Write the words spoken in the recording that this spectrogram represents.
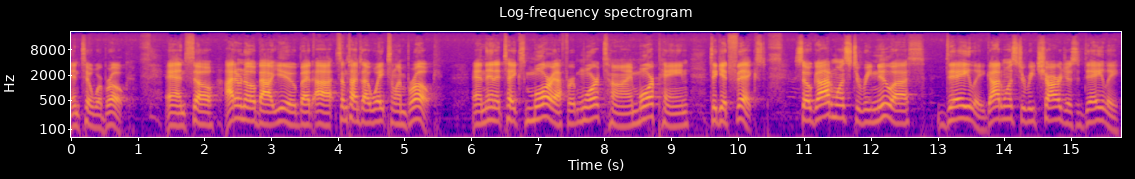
until we're broke. And so I don't know about you, but uh, sometimes I wait till I'm broke. And then it takes more effort, more time, more pain to get fixed. So God wants to renew us daily. God wants to recharge us daily.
